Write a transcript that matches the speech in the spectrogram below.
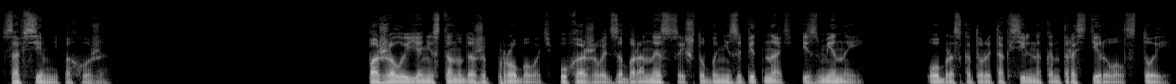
Совсем не похожи. Пожалуй, я не стану даже пробовать ухаживать за баронессой, чтобы не запятнать изменой образ, который так сильно контрастировал с той,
